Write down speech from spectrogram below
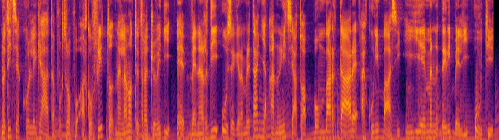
Notizia collegata purtroppo al conflitto, nella notte tra giovedì e venerdì USA e Gran Bretagna hanno iniziato a bombardare alcuni basi in Yemen dei ribelli Houthi,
